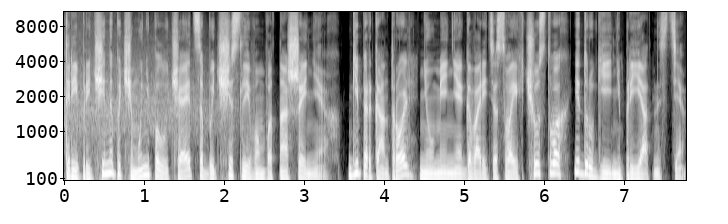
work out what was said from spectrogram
Три причины, почему не получается быть счастливым в отношениях. Гиперконтроль, неумение говорить о своих чувствах и другие неприятности.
